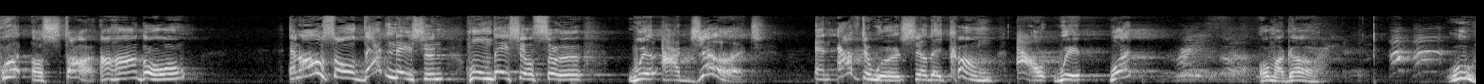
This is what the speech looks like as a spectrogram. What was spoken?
What a start. Uh-huh. Go on. And also that nation whom they shall serve will I judge. And afterwards shall they come out with what? Oh my God. Ooh.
